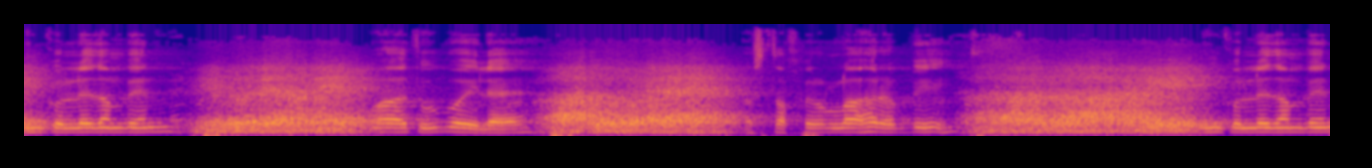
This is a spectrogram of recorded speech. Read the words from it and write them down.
min kulli dhanbin wa atubu ilayh. Astaghfirullah Rabbi min kulli dhanbin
